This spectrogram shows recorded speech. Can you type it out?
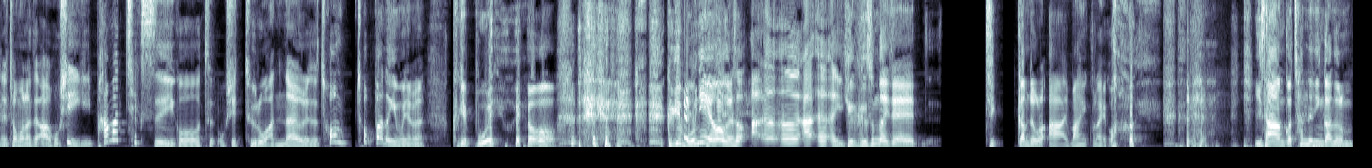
네, 정원한테, 아, 혹시 이 파마첵스 이거, 드- 혹시 들어왔나요? 그래서 처음, 첫 반응이 뭐냐면, 그게 뭐예요? 그게 뭐니에요? 그래서, 아, 아, 아, 아, 아, 그, 그 순간 이제, 직감적으로, 아, 망했구나, 이거. 이상한 거 찾는 인간으로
